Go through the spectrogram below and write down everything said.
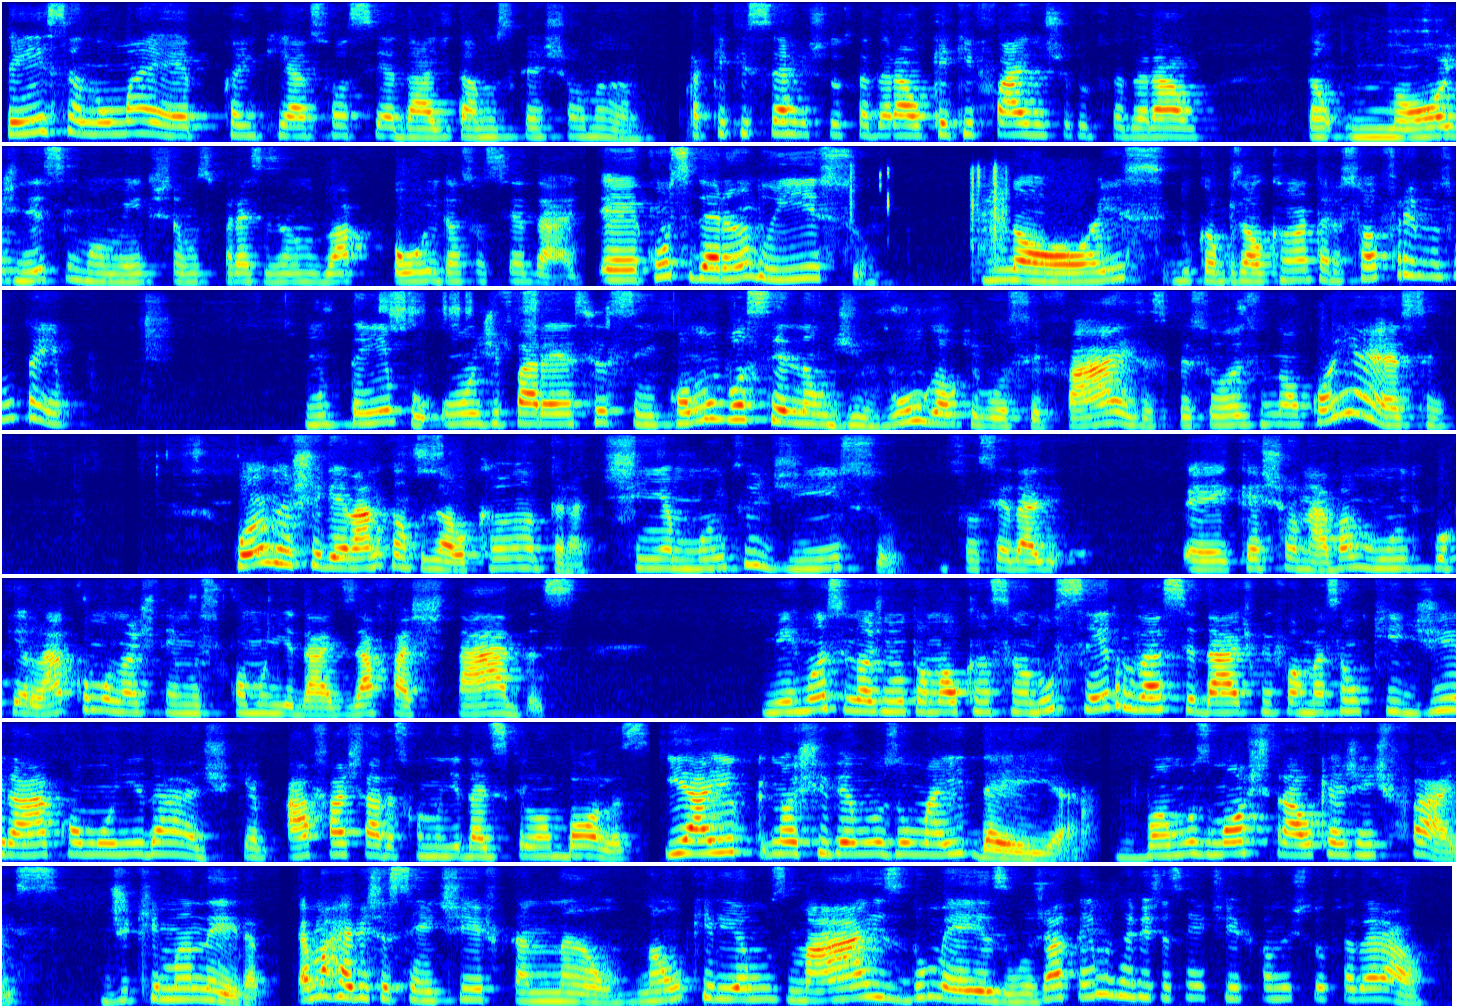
pensa numa época em que a sociedade está nos questionando. Para que, que serve o Instituto Federal? O que, que faz o Instituto Federal? Então, nós, nesse momento, estamos precisando do apoio da sociedade. É, considerando isso, nós, do Campus Alcântara, sofremos um tempo. Um tempo onde parece assim, como você não divulga o que você faz, as pessoas não conhecem. Quando eu cheguei lá no Campus Alcântara, tinha muito disso. A sociedade é, questionava muito, porque lá, como nós temos comunidades afastadas, minha irmã, se nós não estamos alcançando o centro da cidade com informação, que dirá a comunidade, que é das comunidades quilombolas. E aí nós tivemos uma ideia. Vamos mostrar o que a gente faz. De que maneira? É uma revista científica? Não. Não queríamos mais do mesmo. Já temos revista científica no Instituto Federal.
